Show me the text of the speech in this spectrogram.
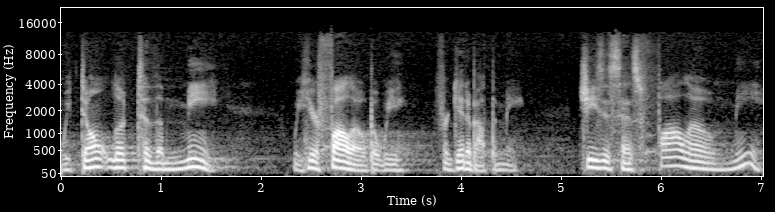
We don't look to the me. We hear follow, but we forget about the me. Jesus says, Follow me.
